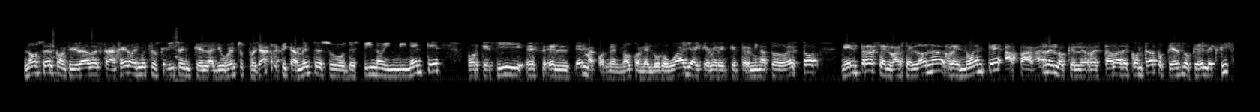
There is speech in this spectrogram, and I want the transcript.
no ser considerado extranjero. Hay muchos que dicen que la Juventus pues ya prácticamente es su destino inminente, porque sí es el tema con el, ¿no? Con el Uruguay, hay que ver en qué termina todo esto. Mientras el Barcelona renuente a pagarle lo que le restaba de contrato, que es lo que él exige.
